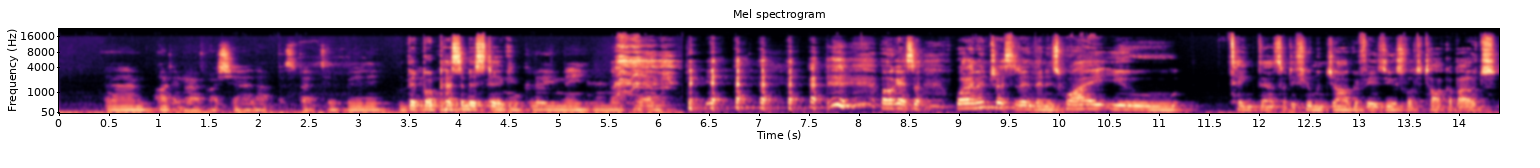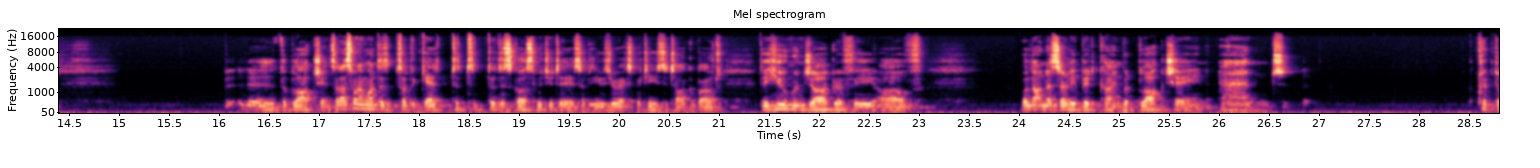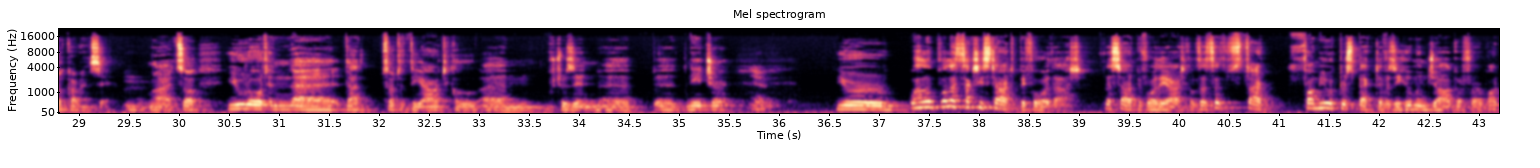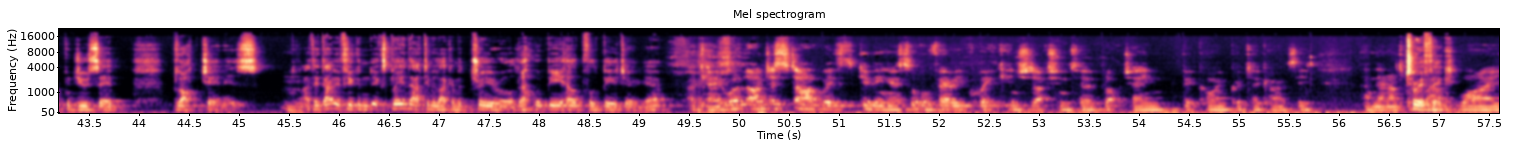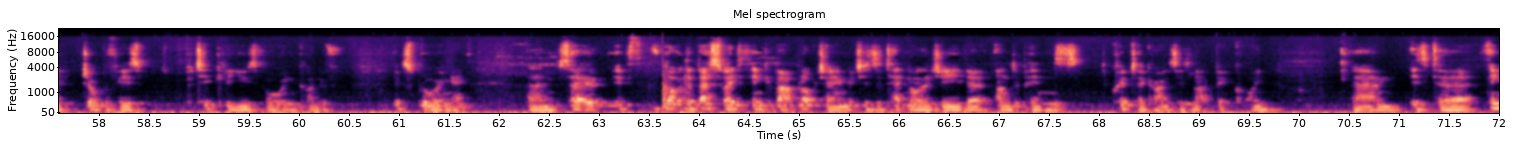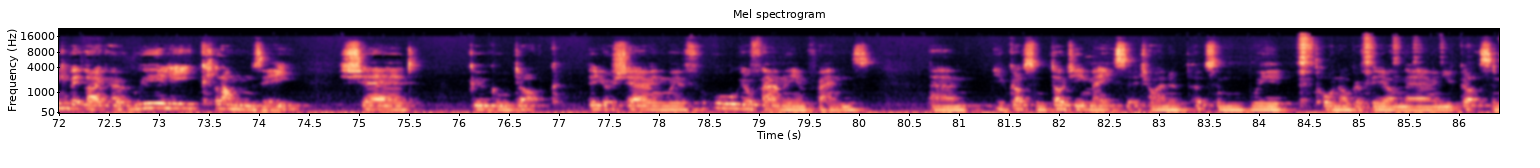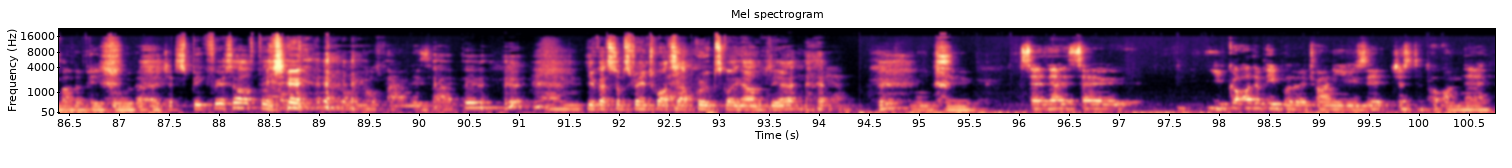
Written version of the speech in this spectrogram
Um, I don't know if I share that perspective really. A bit more pessimistic. bit more gloomy than that, yeah. okay, so what I'm interested in then is why you think that sort of human geography is useful to talk about the, the blockchain. So that's what I want to sort of get to, to, to discuss with you today, sort of use your expertise to talk about the human geography of, well, not necessarily Bitcoin, but blockchain and cryptocurrency. Mm. Right. So you wrote in uh, that sort of the article, um, which was in uh, uh, Nature. Yeah. Your well, well. Let's actually start before that. Let's start before the articles. Let's, let's start from your perspective as a human geographer. What would you say blockchain is? Mm. I think that if you can explain that to me like I'm a three-year-old, that would be helpful, Peter. Yeah. Okay, well, I'll just start with giving a sort of very quick introduction to blockchain, Bitcoin, cryptocurrency, and then I'll talk Terrific. about why geography is particularly useful in kind of exploring it. Um, so, the best way to think about blockchain, which is a technology that underpins cryptocurrencies like Bitcoin, um, is to think of it like a really clumsy shared Google Doc that you're sharing with all your family and friends. Um, you've got some dodgy mates that are trying to put some weird pornography on there, and you've got some other people that are just. Speak for yourself, Oh, Peter. you know, your family's like that. Um, You've got some strange WhatsApp groups going out, yeah. yeah, me too. So there, so you've got other people that are trying to use it just to put on their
